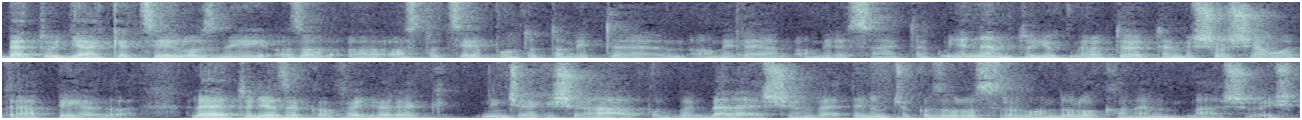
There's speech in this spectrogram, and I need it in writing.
be tudják-e célozni az a, azt a célpontot, amit, amire, amire szállítanak. Ugye nem tudjuk, mert a történelemben sose volt rá példa. Lehet, hogy ezek a fegyverek nincsenek is olyan állapotban, hogy be lehessen vetni. Nem csak az oroszra gondolok, hanem másra is.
